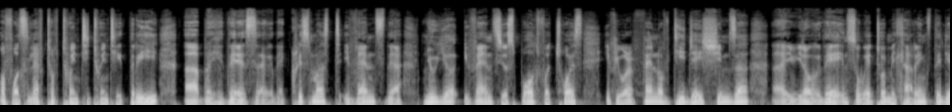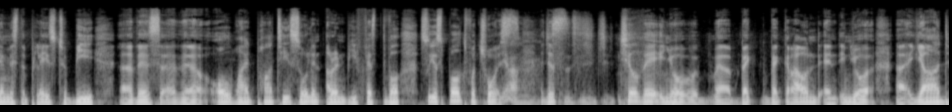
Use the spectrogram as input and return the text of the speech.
of what's left of 2023. Uh, but there's uh, the Christmas events, there New Year events. You're spoiled for choice. If you are a fan of DJ Shimza, uh, you know, there in Soweto, Mehlareng Stadium is the place to be. Uh, there's uh, the All White Party, Soul and R&B Festival. So you're spoiled for choice. Yeah. Just chill there in your uh, back background and in your uh, yard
